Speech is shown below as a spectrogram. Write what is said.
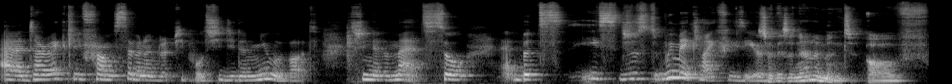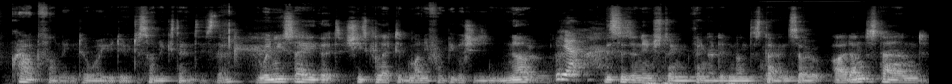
uh, directly from 700 people she didn't knew about, she never met. So, uh, but it's just we make life easier. So there's an element of crowdfunding to what you do to some extent, is there? When you say that she's collected money from people she didn't know, yeah, this is an interesting thing I didn't understand. So I'd understand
